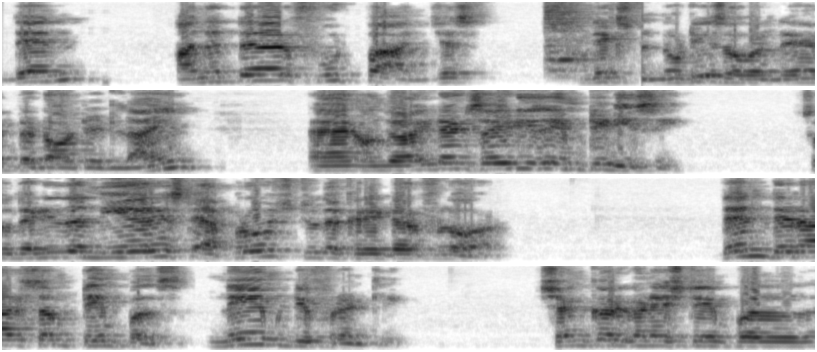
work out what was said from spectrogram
Then another footpath just next notice over there the dotted line and on the right hand side is MTDC. So that is the nearest approach to the crater floor. Then there are some temples named differently. Shankar Ganesh temple,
